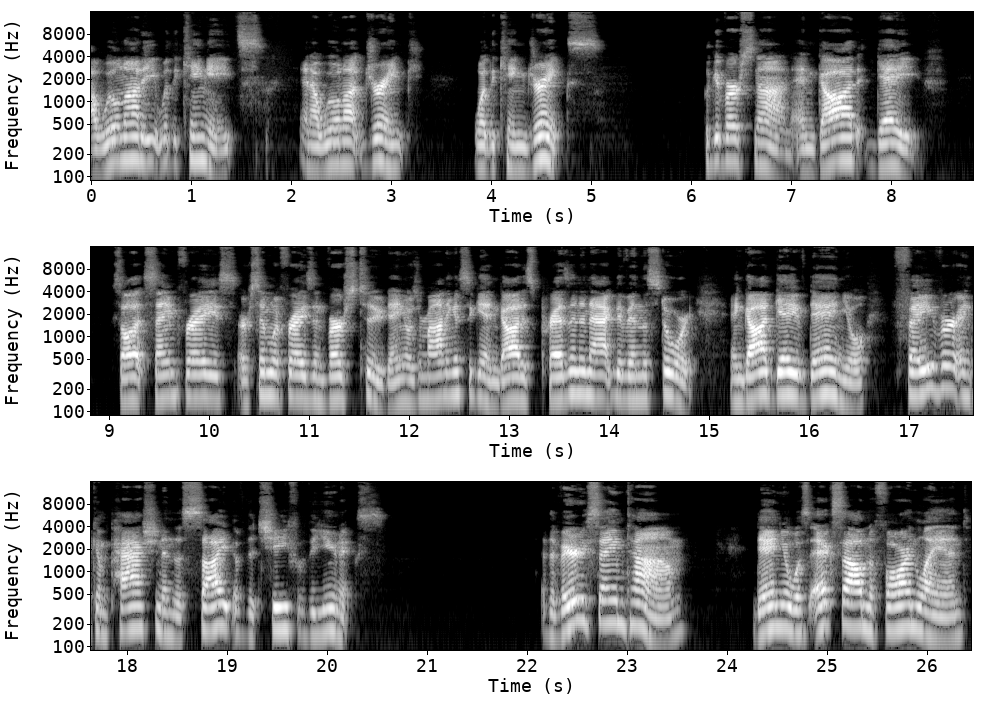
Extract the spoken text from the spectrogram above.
I will not eat what the king eats, and I will not drink what the king drinks. Look at verse 9. And God gave Saw that same phrase or similar phrase in verse 2. Daniel is reminding us again God is present and active in the story. And God gave Daniel favor and compassion in the sight of the chief of the eunuchs. At the very same time, Daniel was exiled in a foreign land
